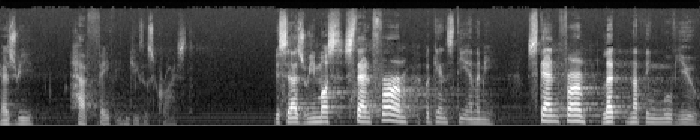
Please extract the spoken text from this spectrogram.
as we have faith in Jesus Christ. It says we must stand firm against the enemy. Stand firm, let nothing move you.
